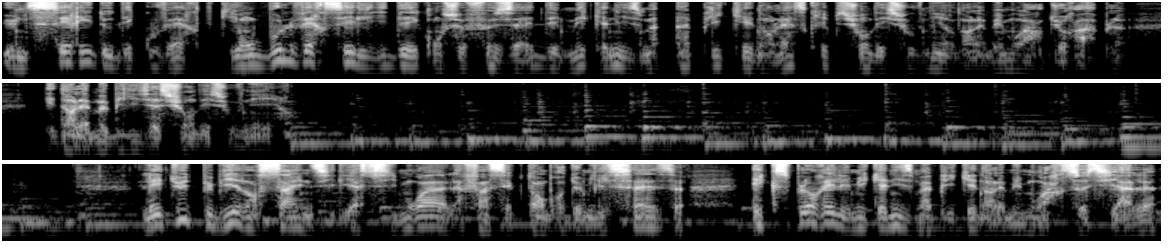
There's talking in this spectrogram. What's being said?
une série de découvertes qui ont bouleversé l'idée qu'on se faisait des mécanismes impliqués dans l'inscription des souvenirs dans la mémoire durable et dans la mobilisation des souvenirs. L'étude publiée dans Science il y a six mois, la fin septembre 2016, explorait les mécanismes appliqués dans la mémoire sociale,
